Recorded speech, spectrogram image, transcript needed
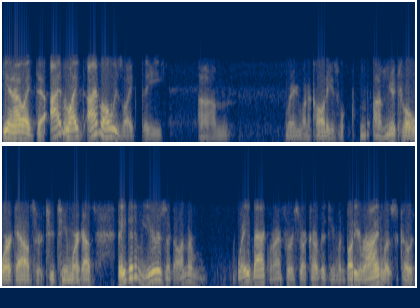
Yeah, and I like that. I've liked. I've always liked the, um, what you want to call these uh, mutual workouts or two team workouts? They did them years ago. I remember way back when I first started covering the team when Buddy Ryan was the coach.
